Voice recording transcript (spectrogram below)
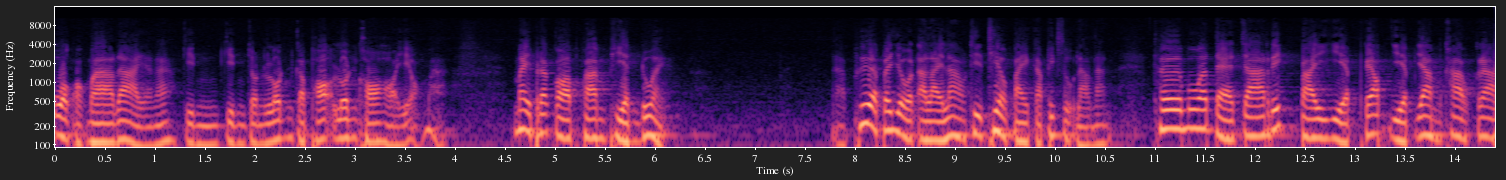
อ้วกออกมาได้นะกินกินจนล้นกระเพาะล้นคอหอยออกมา ไม่ประกอบความเพียรด้วยเพื่อประโยชน์อะไรเล่าที่เที่ยวไปกับภิกษุเหล่านั้น เธอมัวแต่จาริกไปเหยียบยับเหยียบย่ำข้าวกล้า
